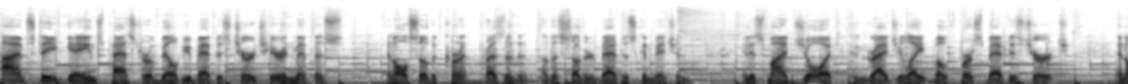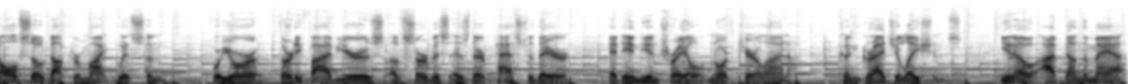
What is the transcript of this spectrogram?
Hi, I'm Steve Gaines, pastor of Bellevue Baptist Church here in Memphis, and also the current president of the Southern Baptist Convention. And it's my joy to congratulate both First Baptist Church and also Dr. Mike Whitson for your 35 years of service as their pastor there at Indian Trail, North Carolina. Congratulations. You know, I've done the math,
